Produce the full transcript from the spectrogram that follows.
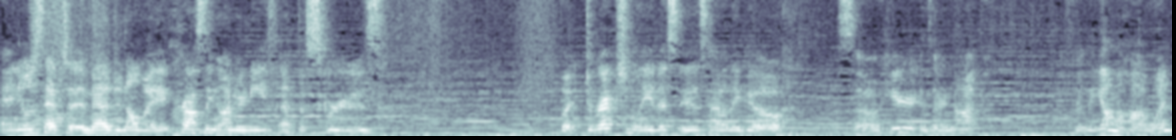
And you'll just have to imagine all my crossing underneath at the screws. But directionally, this is how they go. So here is our knot for the Yamaha one.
